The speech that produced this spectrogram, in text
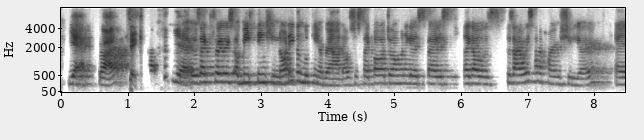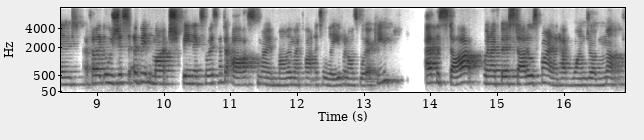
yeah, right. Sick. Yeah, it was like three weeks of me thinking, not even looking around. I was just like, oh, do I want to get a space? Like I was, because I always had a home studio and I felt like it was just a bit much being next. I always had to ask my mum and my partner to leave when I was working. At the start, when I first started, it was fine. I'd have one job a month,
